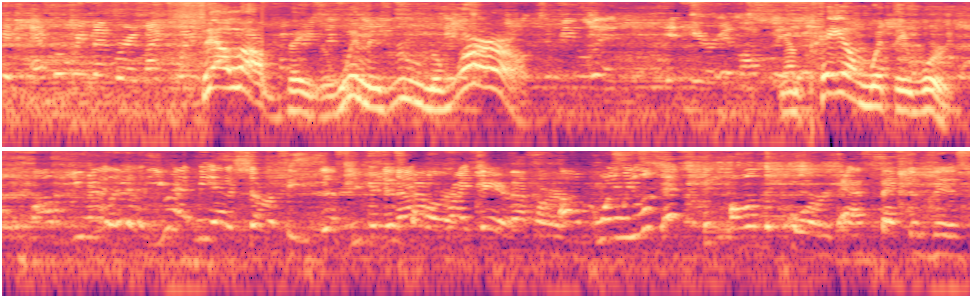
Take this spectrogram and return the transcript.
could ever remember in my 20 Sell out, baby. Women's rule the world. to be lit in here in Las And pay them what they worth. You, had, me at Ashanti. Just you can just That stop part. right there. Um, when we look at the on the court aspect of this,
